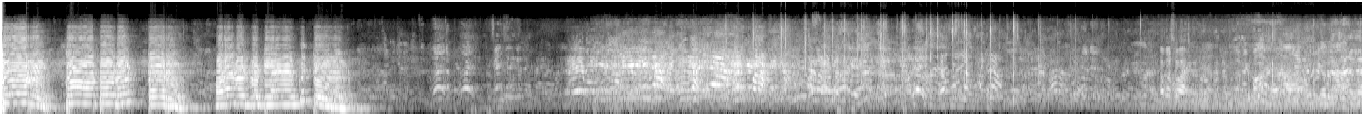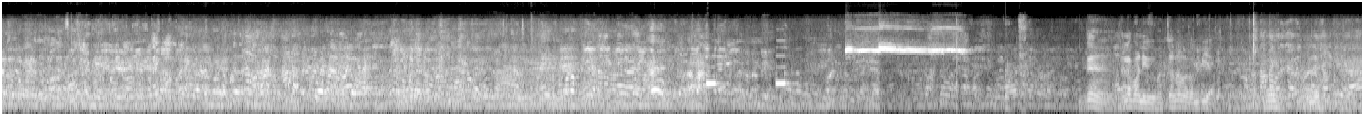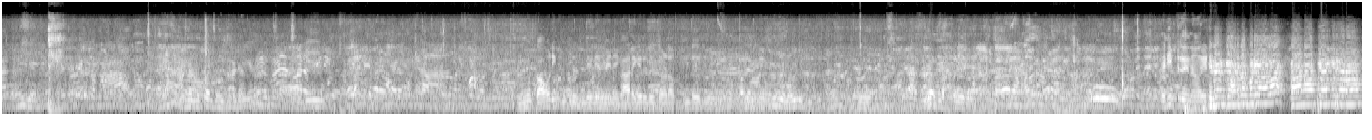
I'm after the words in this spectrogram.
தோறு தோட்டோடு தோறு. மணல்மேட்டுப்பட்டி அணியினருக்கு தோறு. அவன் தம்பியா இன்னும் கபடி கூப்பிட்டு தெரியாம நீ காரைக்கு ரெடி தோட புண்டு கட் பண்ணிடுவேன் எடிட்டர் நான் ஒரு இதற்கு அடுத்தபடியாக காணாப்பி வாங்கியிருக்கணும்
